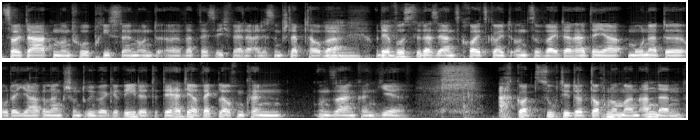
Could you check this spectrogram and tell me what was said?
Soldaten und Hohepriestern und äh, was weiß ich, wer da alles im Schlepptau war. Mhm. Und er wusste, dass er ans Kreuz geht und so weiter. Da hat er ja Monate oder Jahre lang schon drüber geredet. Der hätte ja weglaufen können und sagen können, hier, ach Gott, such dir dort doch nochmal einen anderen.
